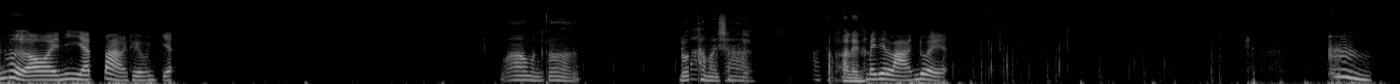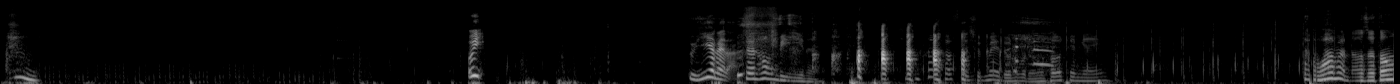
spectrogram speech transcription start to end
อันเผลอเอาไอ้นี่ยัดปากเธอเมื่อกี้ว้าวมันก็ลดธรรมชาติอะกลับมาอะไรนะ ไม่ได้ล้างด้วยอะอืมตัวเหี้ยอะไรล่ะ เพื่อนห้องบีนะเขาใส่ชุดเมดโดนบทลงโทษกันไง แต่ว่าเหมือนเราจะต้อง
